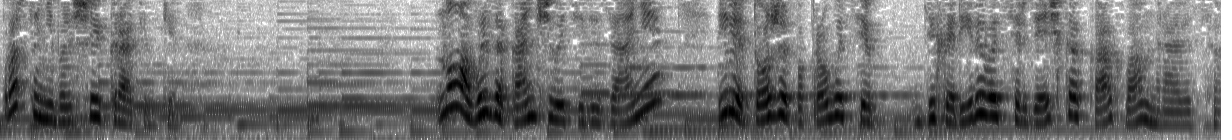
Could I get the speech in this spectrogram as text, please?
Просто небольшие крапинки. Ну а вы заканчиваете вязание или тоже попробуйте декорировать сердечко, как вам нравится.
